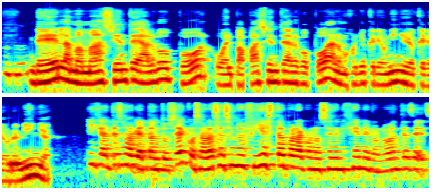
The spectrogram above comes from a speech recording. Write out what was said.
de la mamá siente algo por, o el papá siente algo por, a lo mejor yo quería un niño, yo quería una niña. Y antes no había tantos ecos, ahora se hace una fiesta para conocer el género, ¿no? Antes de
